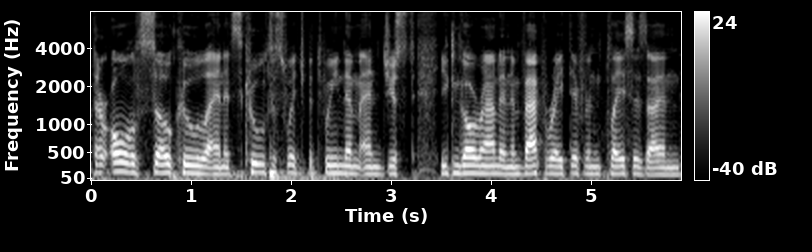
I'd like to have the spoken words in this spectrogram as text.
they're all so cool, and it's cool to switch between them, and just you can go around and evaporate different places, and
